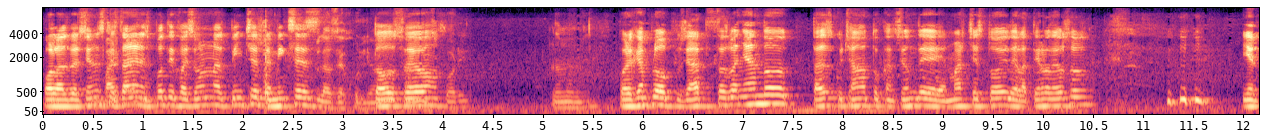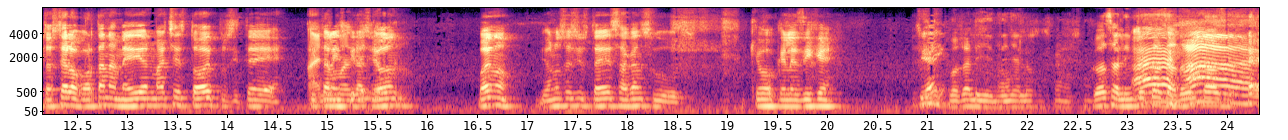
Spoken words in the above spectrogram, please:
O las versiones que están en. Spotify son unas pinches remixes. Las de Julián. Todos feos. No mames. Por ejemplo, pues ya te estás bañando, estás escuchando tu canción de En Marcha Estoy de la Tierra de Osos. y entonces te lo cortan a medio en Marcha Estoy, pues sí te Ay, quita no la inspiración. yo- Bueno, yo no sé si ustedes hagan sus. ¿Qué que les dije? ¿Sí? Bájale y enséñalo. Es que no sé. Juegos Olímpicos Ah, adultos. ah.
